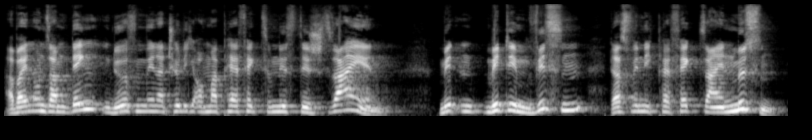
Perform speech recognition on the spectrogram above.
Aber in unserem Denken dürfen wir natürlich auch mal perfektionistisch sein. Mit, mit dem Wissen, dass wir nicht perfekt sein müssen.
